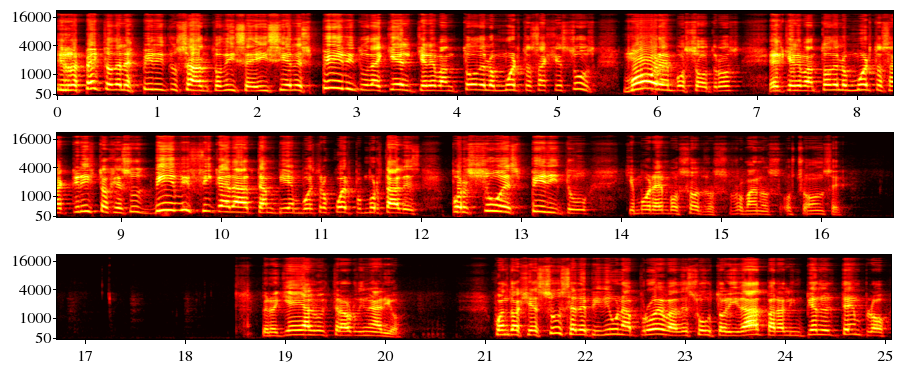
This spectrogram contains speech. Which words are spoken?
Y respecto del Espíritu Santo dice, y si el Espíritu de aquel que levantó de los muertos a Jesús mora en vosotros, el que levantó de los muertos a Cristo Jesús vivificará también vuestros cuerpos mortales por su Espíritu que mora en vosotros. Romanos 8:11. Pero aquí hay algo extraordinario. Cuando a Jesús se le pidió una prueba de su autoridad para limpiar el templo,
